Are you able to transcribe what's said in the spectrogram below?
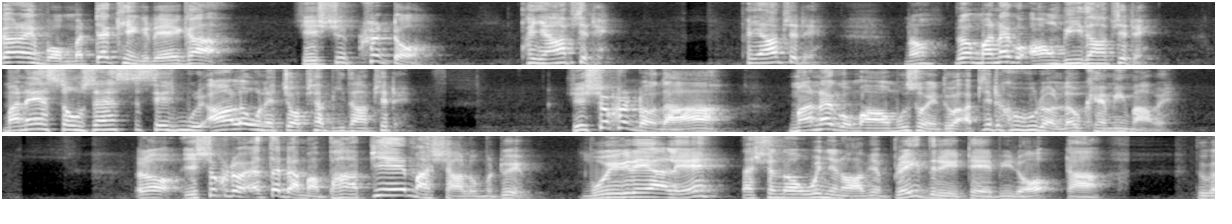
ကိုင်းပေါ်မတက်ခင်ကတည်းကယေရှုခရစ်တော်ဖျားဖြစ်တယ်ဖျားဖြစ်တယ်နော်သူကမာနကိုအောင်ပြီးသားဖြစ်တယ်မာနရဲ့စုံစမ်းစစ်ဆေးမှုတွေအားလုံးကိုလည်းကြော်ဖြတ်ပြီးသားဖြစ်တယ်ယေရှုခရစ်တော်သာမာနကိုမအောင်ဘူးဆိုရင်သူကအပြစ်တစ်ခုခုတော့လောက်ခဲမိမှာပဲအဲ့တော့ယေရှုခရစ်တော်အသက်တာမှာဘာပြဲမှရှာလို့မတွေ့ဘူးမွေကလေးကလည်းသရှင်တော်ဝိညာဉ်တော်အပြင် break တွေတည်ပြီးတော့ဒါသူက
